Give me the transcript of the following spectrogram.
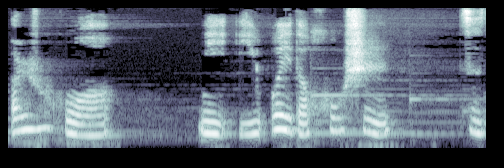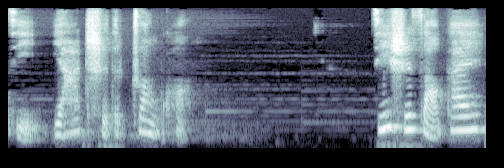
而如果你一味地忽视自己牙齿的状况，即使早该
